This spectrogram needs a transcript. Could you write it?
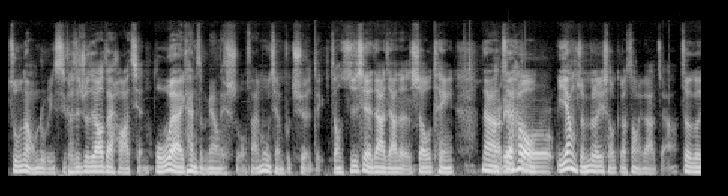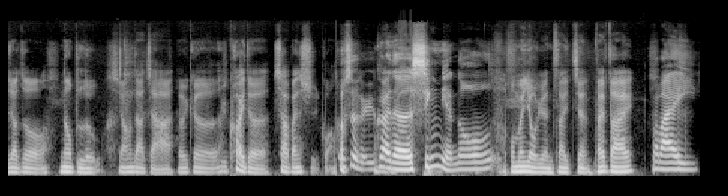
租那种录音室，可是就是要再花钱。我未来看怎么样再说，反正目前不确定。总之，谢谢大家的收听。那最后一样准备了一首歌送给大家，这首歌叫做《No Blue》，希望大家有一个愉快的下班时光。不是很愉快的新年哦，我们有缘再见，拜拜。拜拜。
